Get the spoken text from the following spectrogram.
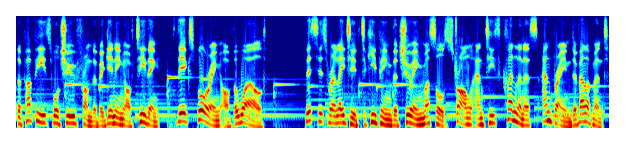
The puppies will chew from the beginning of teething to the exploring of the world. This is related to keeping the chewing muscles strong and teeth cleanliness and brain development,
